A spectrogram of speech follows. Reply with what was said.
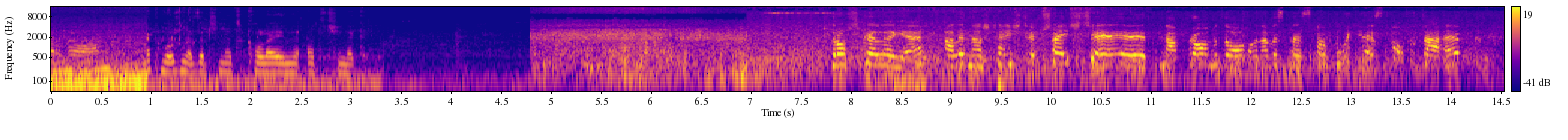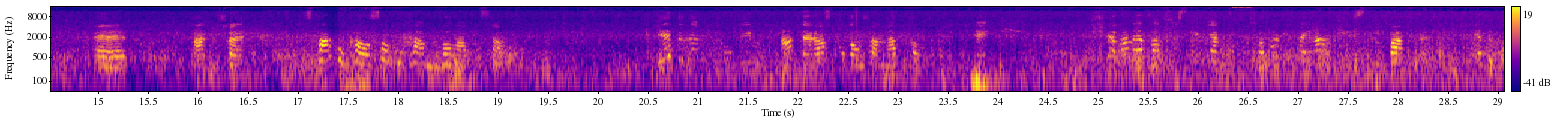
ogarnęłam. Jak można zaczynać kolejny odcinek? Troszkę leje, ale na szczęście przejście e, na prom do, na wyspę Swabuni jest pod dachem. E, Także z taką chaosową jechałam dwoma busami. Jednym, drugim, a teraz podążam na prom. E, Uświadamiam Wam wszystkim, jak droga w Tajlandii jest prywatne. Ja tylko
